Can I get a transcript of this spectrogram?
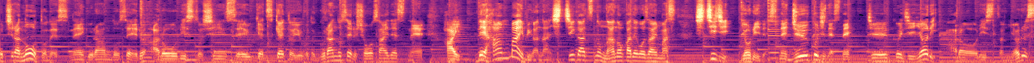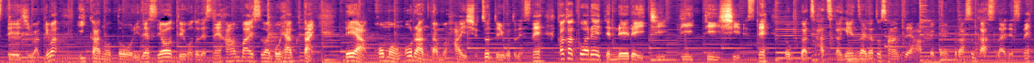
こちらノートですね。グランドセール、 allowlist 申請受付ということ、グランドセール詳細ですね。はい。で、販売日がな7月の7日でございます。7時よりですね、19時ですね。19時より allowlist によるステージ分けは以下の通りですよということですね。販売数は500体。レア、コモンをランダム排出ということですね。価格は 0.001BTC ですね。6月20日現在だと3800円プラスガス代ですね。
